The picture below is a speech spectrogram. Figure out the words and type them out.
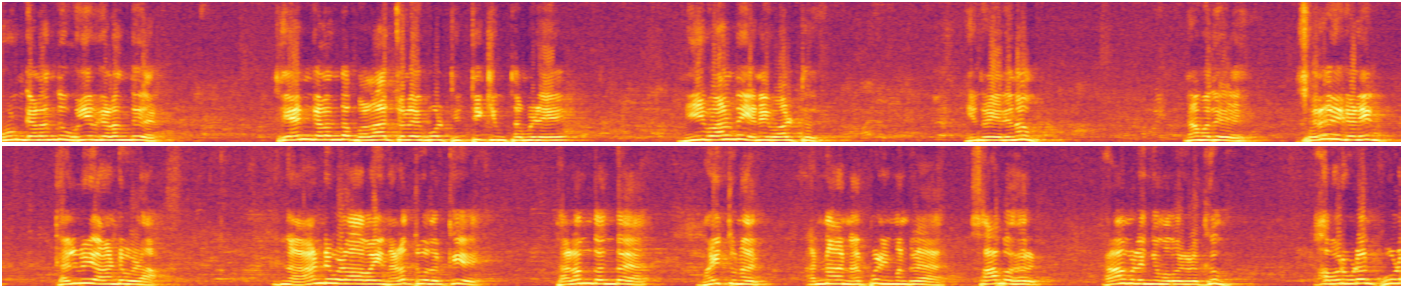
ஊன் கலந்து உயிர் கலந்து தேன் கலந்த பலாச்சொலை போல் தித்திக்கும் தமிழே நீ வாழ்ந்து என்னை வாழ்த்து. இன்றைய தினம் நமது சிறகுகளின் கல்வி ஆண்டு விழா. இந்த ஆண்டு விழாவை நடத்துவதற்கு தளம் தந்த மைத்துனர் அண்ணா நற்பணி மன்ற சாபகர் ராமலிங்கம் அவர்களுக்கும் அவருடன் கூட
